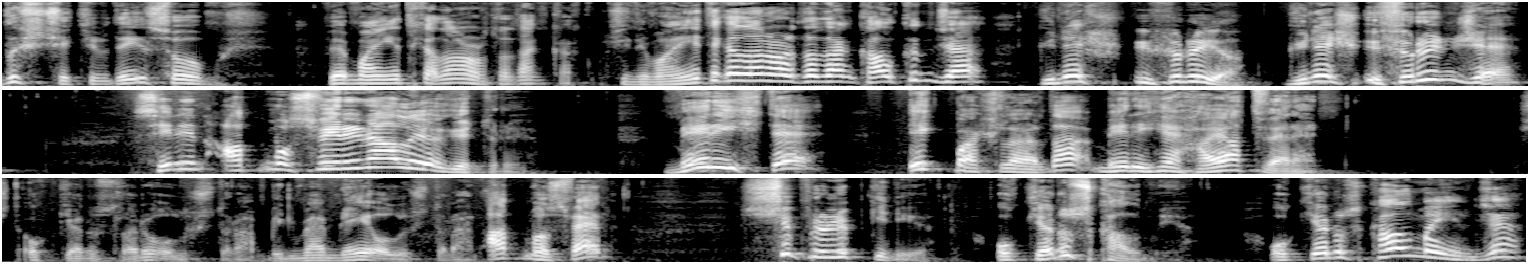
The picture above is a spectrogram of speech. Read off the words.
dış çekirdeği soğumuş ve manyetik alan ortadan kalkmış. Şimdi manyetik alan ortadan kalkınca güneş üfürüyor. Güneş üfürünce senin atmosferini alıyor götürüyor. Merih'te ilk başlarda Merih'e hayat veren, işte okyanusları oluşturan, bilmem neyi oluşturan atmosfer süpürülüp gidiyor. Okyanus kalmıyor. Okyanus kalmayınca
